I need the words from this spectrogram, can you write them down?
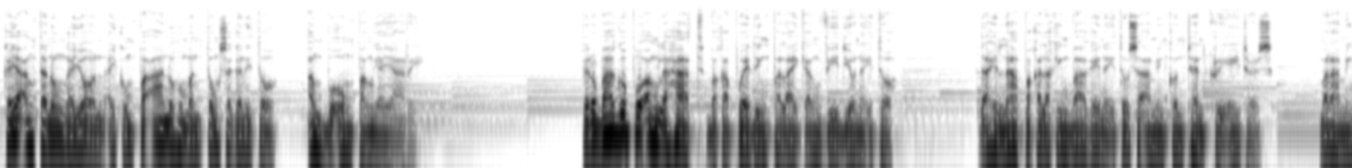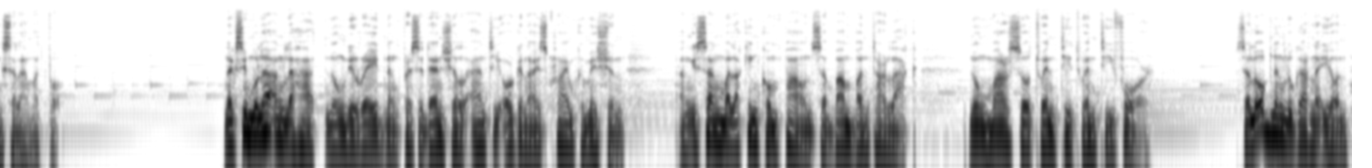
Kaya ang tanong ngayon ay kung paano humantong sa ganito ang buong pangyayari. Pero bago po ang lahat, baka pwedeng palike ang video na ito dahil napakalaking bagay na ito sa aming content creators. Maraming salamat po. Nagsimula ang lahat nung ni-raid ng Presidential Anti-Organized Crime Commission ang isang malaking compound sa Bamban Tarlac noong Marso 2024. Sa loob ng lugar na iyon,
